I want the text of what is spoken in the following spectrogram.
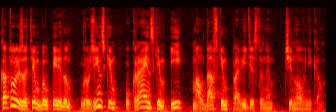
который затем был передан грузинским, украинским и молдавским правительственным чиновникам.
